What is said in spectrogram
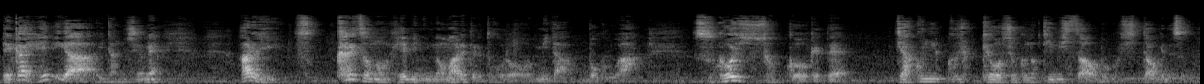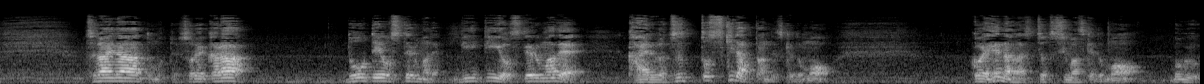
でかい蛇がいたんですよね。ある日すっかりその蛇に飲まれてるところを見た僕はすごいショックを受けて弱肉強食の厳しさを僕知ったわけです。辛いなと思ってそれから童貞を捨てるまで DT を捨てるまでカエルがずっと好きだったんですけどもこれ変な話ちょっとしますけども僕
